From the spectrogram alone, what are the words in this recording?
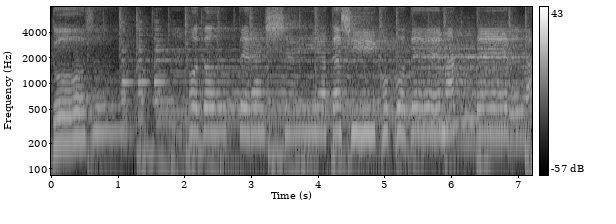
どうぞ。踊ってらっしゃい。私ここで待ってるわ。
